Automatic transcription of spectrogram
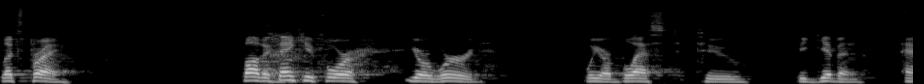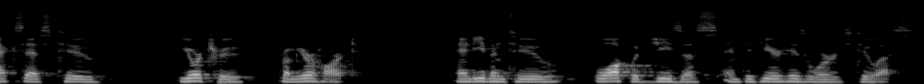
Let's pray. Father, thank you for your word. We are blessed to be given access to your truth from your heart and even to walk with Jesus and to hear his words to us.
